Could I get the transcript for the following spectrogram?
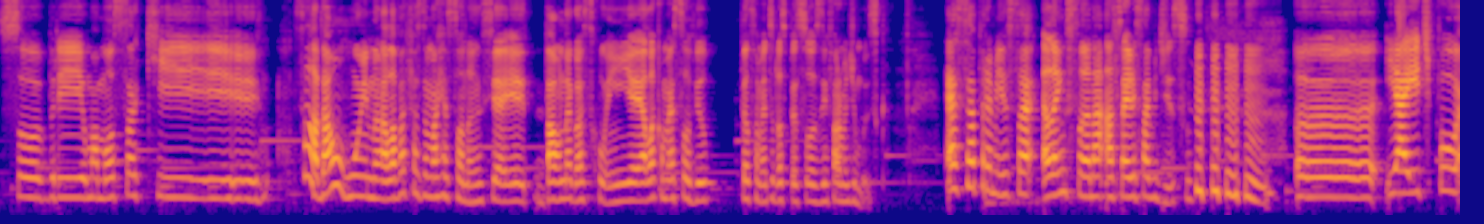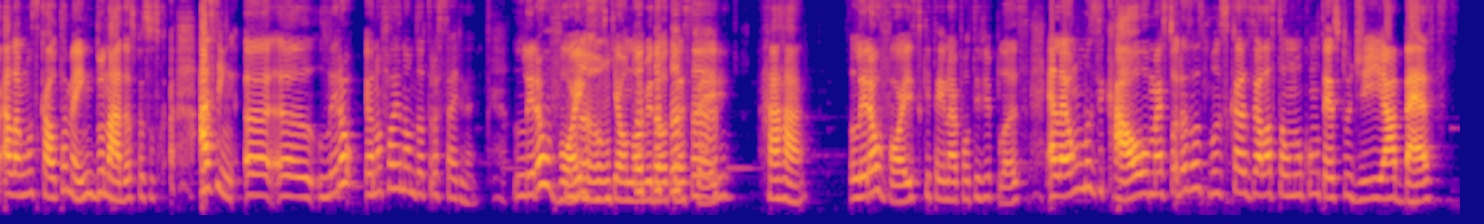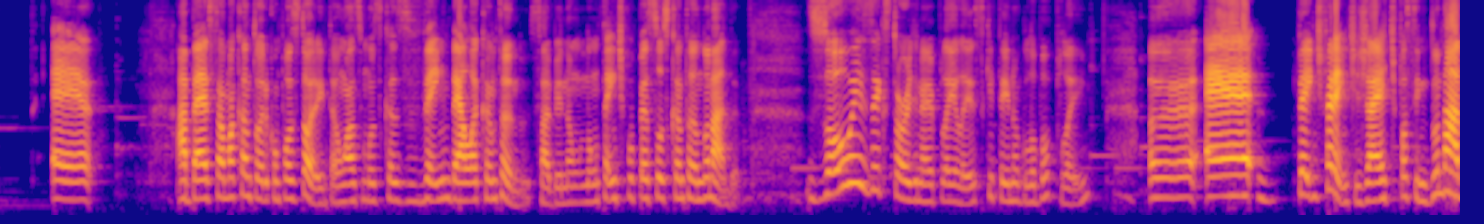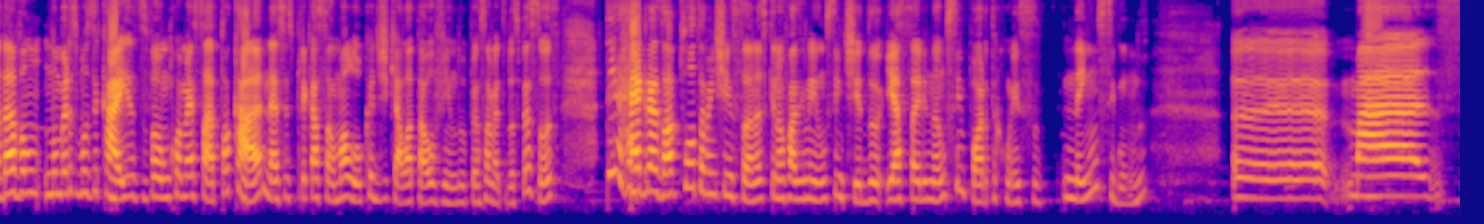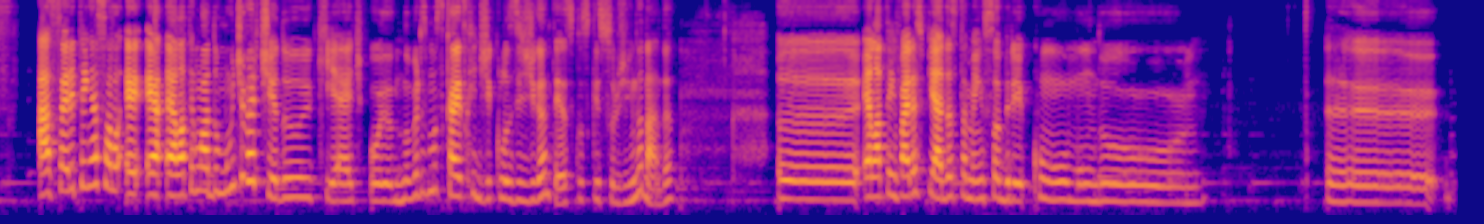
sobre uma moça que, sei lá, dá um ruim, ela vai fazer uma ressonância e dá um negócio ruim e aí ela começa a ouvir o pensamento das pessoas em forma de música. Essa é a premissa, ela é insana, a série sabe disso. uh, e aí, tipo, ela é um musical também, do nada as pessoas. Assim, uh, uh, Little. Eu não falei o nome da outra série, né? Little Voice, não. que é o nome da outra série. Haha. Little Voice, que tem no Apple TV Plus. Ela é um musical, mas todas as músicas elas estão no contexto de a Beth é. A Beth é uma cantora e compositora, então as músicas vêm dela cantando, sabe? Não, não tem, tipo, pessoas cantando nada. Zoe's Extraordinary Playlist, que tem no Globoplay, uh, é bem diferente. Já é tipo assim, do nada vão números musicais vão começar a tocar nessa explicação maluca de que ela tá ouvindo o pensamento das pessoas. Tem regras absolutamente insanas que não fazem nenhum sentido e a série não se importa com isso nem um segundo. Uh, mas a série tem essa. É, é, ela tem um lado muito divertido, que é, tipo, números musicais ridículos e gigantescos que surgem do nada. Uh, ela tem várias piadas também sobre com o mundo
